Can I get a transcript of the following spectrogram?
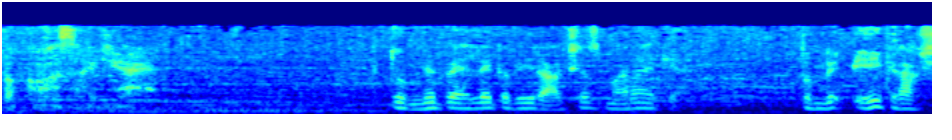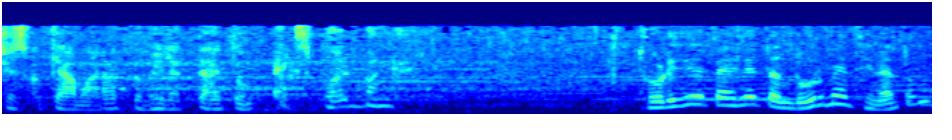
बकवास आइडिया है तुमने पहले कभी राक्षस मारा है क्या? तुमने एक राक्षस को क्या मारा? तुम्हें लगता है तुम एक्सपर्ट बन गए? थोड़ी देर पहले तंदूर में थे ना तुम?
